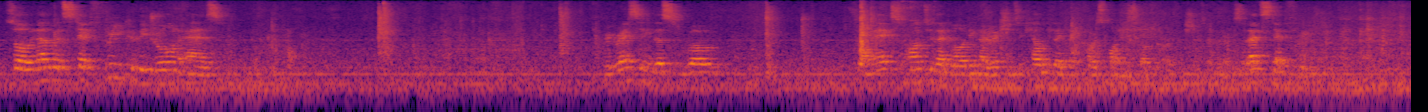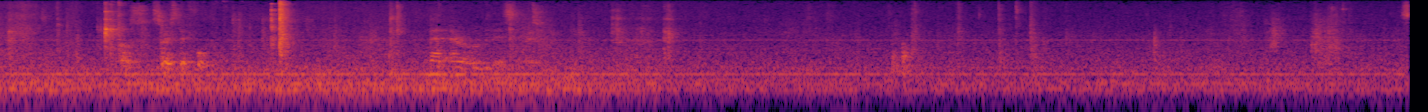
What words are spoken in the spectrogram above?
So in other words, step 3 could be drawn as regressing this row from x onto that loading direction to calculate the corresponding slope coefficient. So that's step three. Oh, sorry, step four. That arrow over there. is step two.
